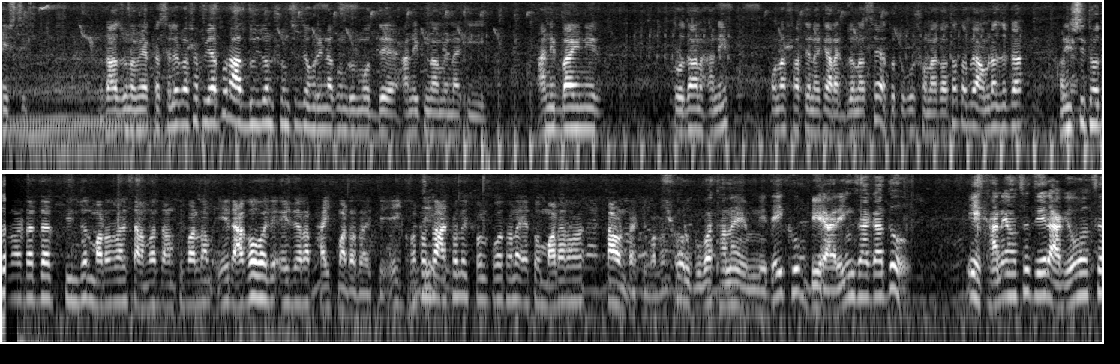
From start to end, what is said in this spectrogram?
নিশ্চিত। রাজু নামে একটা ছেলের বাসা পিয়ারপুর। আর দুইজন শুনছি যে হরিণাকুণ্ডুর মধ্যে হানিফ নামে নাকি হানিফ বাহিনীর প্রধান হানিফ ওনার সাথে নাকি আরেকজন আছে এতটুকু শোনা কথা। তবে আমরা যেটা নিশ্চিত হতে তিনজন মার্ডার হয়েছে আমরা জানতে পারলাম। এর আগেও হয়তো এই যারা ফাইভ মার্ডার হয়েছে। এই ঘটনা আসলে শুল্ক ঘটনা এত মার্ডার হওয়ার কারণটা কি বলেন শোলকুবা থানা এমনিতেই খুব ডেয়ারিং জায়গা তো। এখানে হচ্ছে যে এর আগেও হচ্ছে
